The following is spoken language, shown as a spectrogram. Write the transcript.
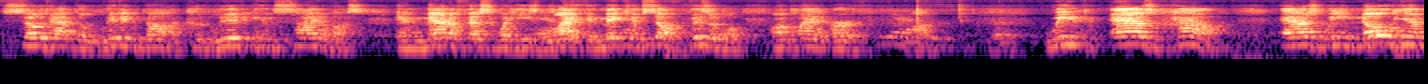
so that the living God could live inside of us and manifest what He's Yes. like and make Himself visible on planet Earth. Yes. We, as how? As we know Him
